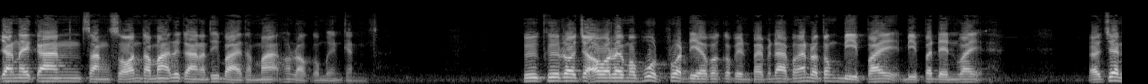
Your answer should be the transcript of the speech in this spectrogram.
อย่างในการสั่งสอนธรรมะหรือการอธิบายธรรมะของเราก็เหมือนกัน คือคือเราจะเอาอะไรมาพูดพรวดเดียวมันก็เป็นไปไม่ได้ เพราะงั้นเราต้องบีบไปบีบประเด็นไว้เช่น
